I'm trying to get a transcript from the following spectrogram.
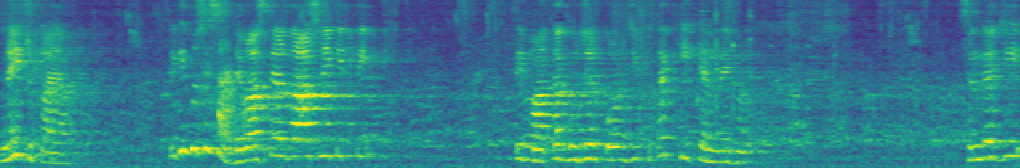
ਨਹੀਂ ਝੁਕਾਇਆ ਲੇਕਿਨ ਤੁਸੀਂ ਸਾਡੇ ਵਾਸਤੇ ਅਰਦਾਸ ਨਹੀਂ ਕੀਤੀ। ਤੇ ਮਾਤਾ ਗੁਜਰ ਕੌਰ ਜੀ, ਪਤਾ ਕੀ ਕਹਿੰਦੇ ਹਨ? ਸੰਗਤ ਜੀ,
